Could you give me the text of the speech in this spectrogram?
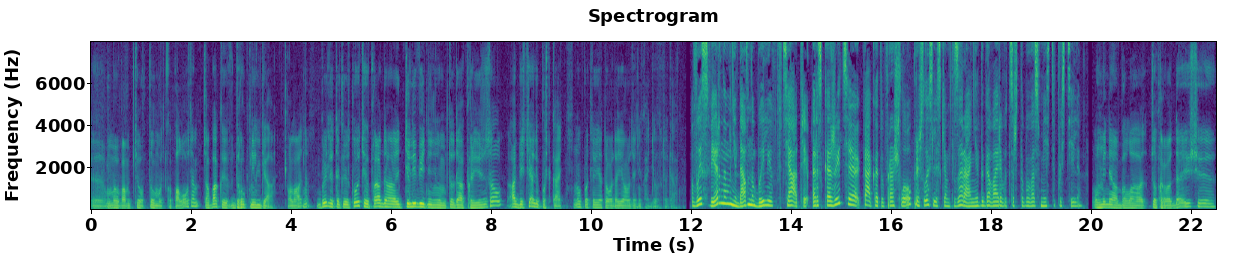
э, мы вам все в сумочку положим, собакой вдруг нельзя. Ладно. Были такие случаи. Правда, телевидением туда приезжал, обещали пускать. Но после этого да, я уже не ходил туда. Вы с Верным недавно были в театре. Расскажите, как это прошло? Пришлось ли с кем-то заранее договариваться, чтобы вас вместе пустили? У меня была сопровождающая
